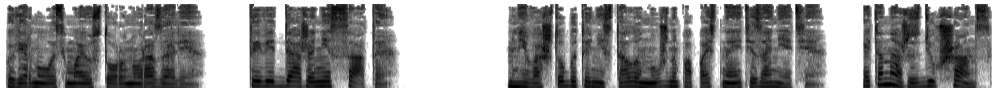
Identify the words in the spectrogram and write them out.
Повернулась в мою сторону Розалия. Ты ведь даже не Сате. Мне во что бы то ни стало нужно попасть на эти занятия. Это наш с Дюх шанс,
